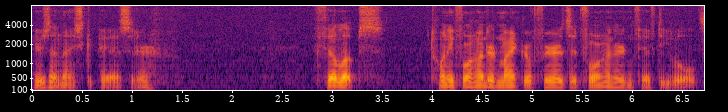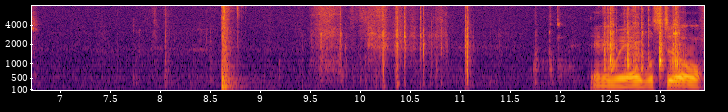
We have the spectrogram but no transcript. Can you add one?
Here's a nice capacitor. Philips, 2400 microfarads at 450 volts. Anyway, I will still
